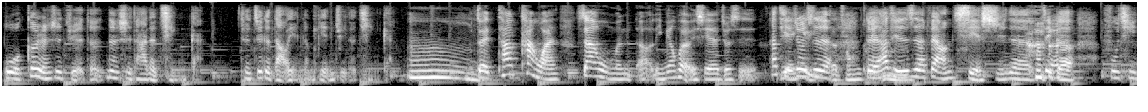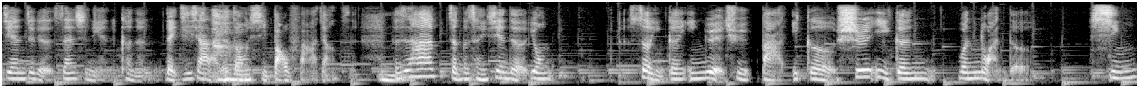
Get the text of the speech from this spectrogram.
我个人是觉得那是他的情感。就这个导演跟编剧的情感，嗯，对他看完，虽然我们呃里面会有一些就是他其实就是对他其实是非常写实的这个 夫妻间这个三十年可能累积下来的东西爆发这样子，可是他整个呈现的用摄影跟音乐去把一个诗意跟温暖的心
